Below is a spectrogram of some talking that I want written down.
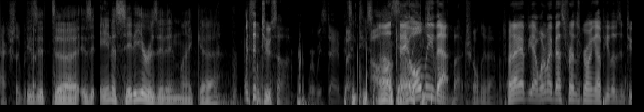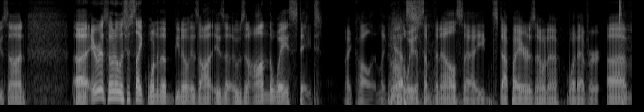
Actually, we Is it uh, is it in a city or is it in like uh, It's in Tucson where we stay. It's in Tucson. I'll, Oh, okay. say like only Tucson. that much. Only that much. But I have yeah, one of my best friends growing up. He lives in Tucson. Uh, Arizona was just like one of the you know is on is a, it was an on the way state. I call it. Like on the way to Yes. something else, uh, you stop by Arizona, whatever. Um,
